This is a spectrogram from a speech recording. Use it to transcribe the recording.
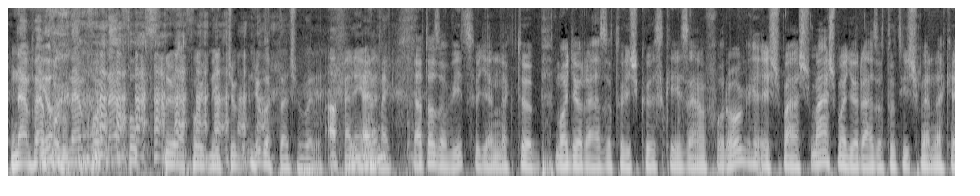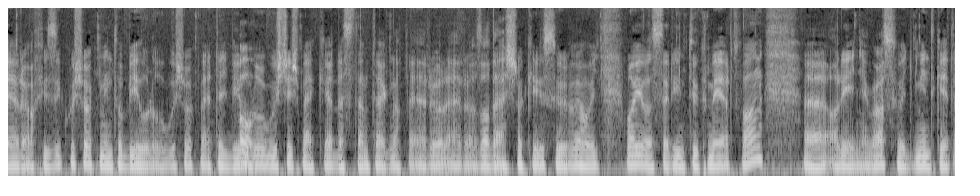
Nem, nem, fog, nem, fog, nem fogsz tőle fogyni, csak nyugodtan csugod. A fenében. meg. Tehát az a vicc, hogy ennek több magyarázata is közkézen forog, és más, más magyarázatot ismernek erre a fizikusok, mint a biológusok, mert egy biológust is megkérdeztem tegnap erről, erre az adásra készülve, hogy vajon szerintük miért van. A lényeg az, hogy mindkét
